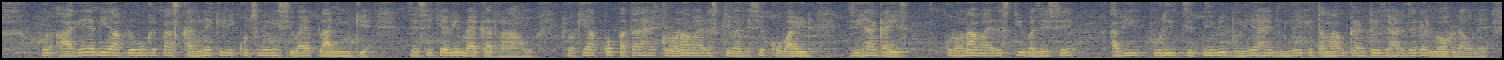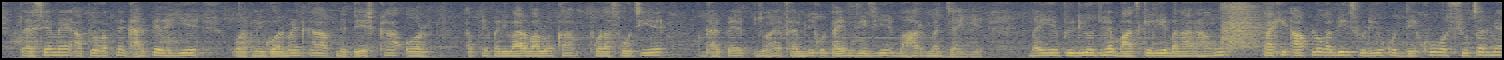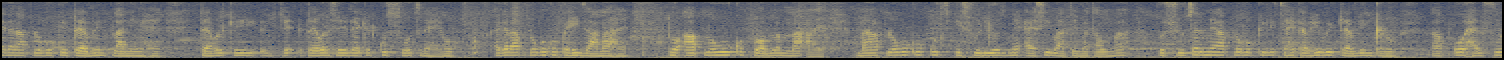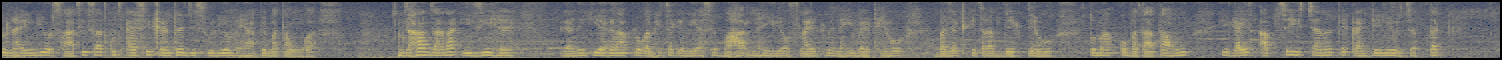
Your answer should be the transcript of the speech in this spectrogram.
और आगे अभी आप लोगों के पास करने के लिए कुछ नहीं है सिवाय प्लानिंग के। जैसे कि अभी मैं कर रहा हूँ, क्योंकि आपको पता है कोरोना वायरस की वजह से कोवाइड जी हाँ गाइज़ कोरोना वायरस की वजह से अभी पूरी जितनी भी दुनिया है, दुनिया की तमाम कंट्रीज़ हर जगह लॉकडाउन है। तो ऐसे में आप लोग अपने घर पे रहिए और अपनी गवर्नमेंट का, अपने देश का और अपने परिवार वालों का थोड़ा सोचिए। घर पे जो है फैमिली को टाइम दीजिए, बाहर मत जाइए। मैं ये वीडियो जो है बात के लिए बना रहा हूँ, ताकि आप लोग अभी इस वीडियो को देखो और फ्यूचर में अगर आप लोगों की ट्रैवलिंग प्लानिंग है ट्रैवल की ट्रैवल से रिलेटेड कुछ सोच रहे हो, अगर आप लोगों को कहीं जाना है तो आप लोगों को प्रॉब्लम ना आए। मैं आप लोगों को कुछ इस वीडियोज़ में ऐसी बातें बताऊँगा, जो फ्यूचर में आप लोगों के लिए चाहे कभी भी ट्रैवलिंग करो, आपको हेल्पफुल रहेंगी और साथ ही साथ कुछ ऐसी कंट्रीज़ इस वीडियो में यहाँ पर बताऊँगा। जहाँ जाना ईजी है यानी कि अगर आप लोग अभी तक इंडिया से बाहर नहीं गए हो, फ़्लाइट में नहीं बैठे हो, बजट की तरफ़ देखते हो तो मैं आपको बताता हूँ कि गाइज़ अब से इस चैनल पे कंटिन्यू जब तक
